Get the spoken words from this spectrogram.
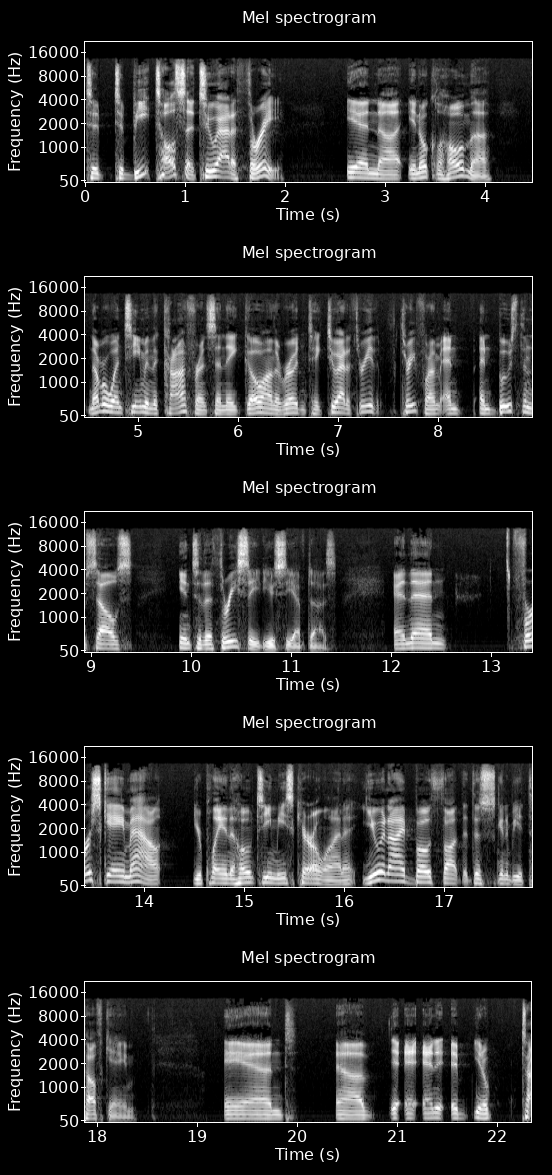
to to beat Tulsa two out of three in uh, in Oklahoma number one team in the conference, and they go on the road and take two out of three three for them, and and boost themselves into the three seed. UCF does, and then first game out, you're playing the home team, East Carolina. You and I both thought that this was going to be a tough game, and uh, and it, it, you know t-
